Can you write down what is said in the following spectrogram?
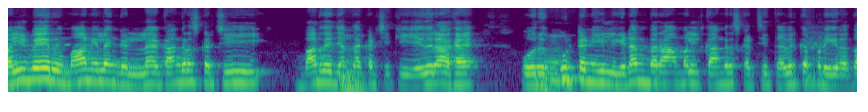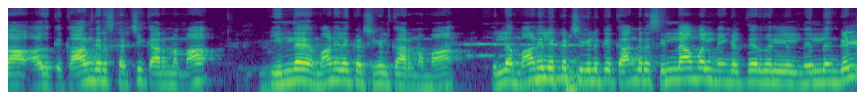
பல்வேறு மாநிலங்கள்ல காங்கிரஸ் கட்சி பாரதிய ஜனதா கட்சிக்கு எதிராக ஒரு. கூட்டணியில் இடம்பெறாமல் காங்கிரஸ் கட்சி தவிர்க்கப்படுகிறதா? அதுக்கு காங்கிரஸ் கட்சி காரணமா? இல்ல மாநில கட்சிகள் காரணமா? இல்ல மாநில கட்சிகளுக்கு காங்கிரஸ் இல்லாமல் நீங்கள் தேர்தலில் நில்லுங்கள்.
